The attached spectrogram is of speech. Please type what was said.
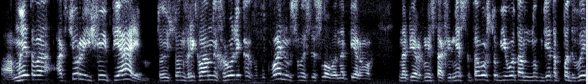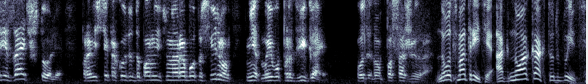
А мы этого актера еще и пиарим. То есть он в рекламных роликах в буквальном смысле слова на первых, на первых местах. И вместо того, чтобы его там ну, где-то подвырезать, что ли, провести какую-то дополнительную работу с фильмом, нет, мы его продвигаем вот этого пассажира. Ну вот смотрите, а, ну а как тут быть?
